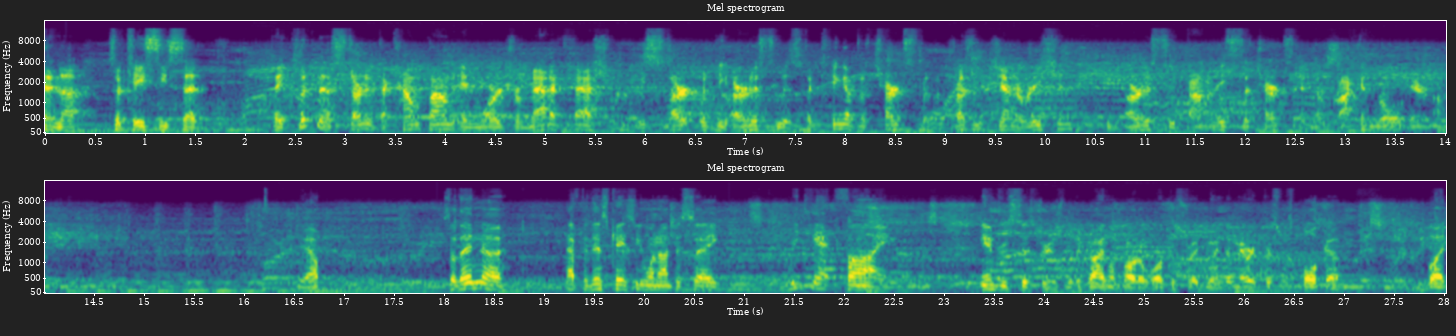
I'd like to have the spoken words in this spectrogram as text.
And uh, so Casey said, they couldn't have started the countdown in more dramatic fashion. We start with the artist who is the king of the charts for the present generation, the artist who dominates the charts in the rock and roll era. Yep. So then, uh, after this, Casey went on to say, "We can't find Andrews Sisters with the Guy Lombardo Orchestra doing the Merry Christmas polka, but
